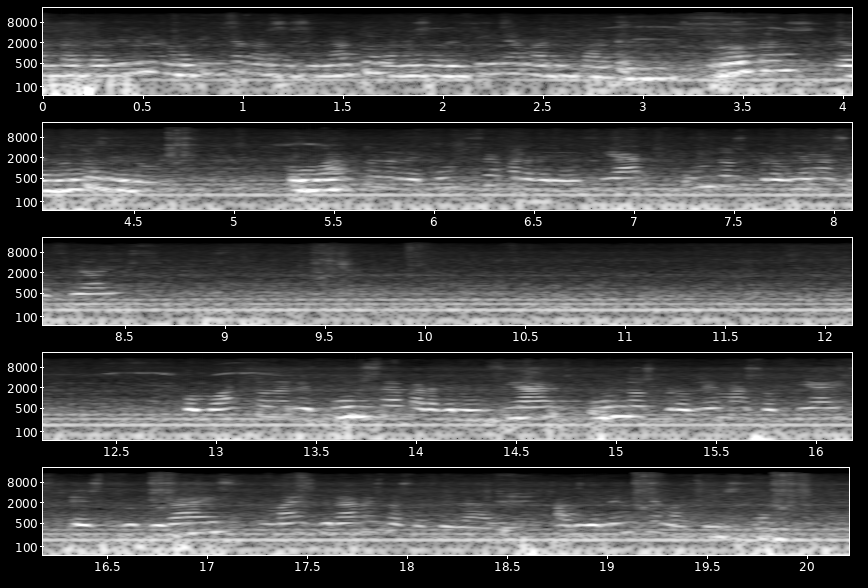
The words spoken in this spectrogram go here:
ante a terrible noticia do asesinato da nosa veciña Mari Páramo, rotas e rotos de nós, como acto de repulsa para denunciar un dos problemas sociais como acto de repulsa para denunciar un dos problemas sociais e estruturais máis graves da sociedade, a violencia machista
